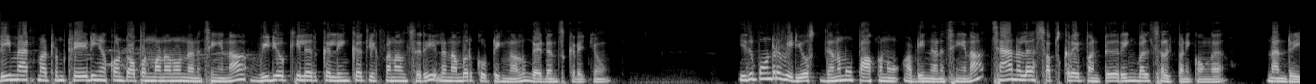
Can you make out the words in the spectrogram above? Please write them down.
டிமேட் மற்றும் ட்ரேடிங் அக்கௌண்ட் ஓப்பன் பண்ணணும்னு நினச்சிங்கன்னா வீடியோ கீழே இருக்க லிங்கை கிளிக் பண்ணாலும் சரி இல்லை நம்பர் கூப்பிட்டிங்கனாலும் கைடன்ஸ் கிடைக்கும். இது போன்ற வீடியோஸ் தினமும் பார்க்கணும் அப்படின்னு நினச்சிங்கன்னா சேனலை சப்ஸ்கிரைப் பண்ணிட்டு ரிங் பெல் செலக்ட் பண்ணிக்கோங்க. நன்றி.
